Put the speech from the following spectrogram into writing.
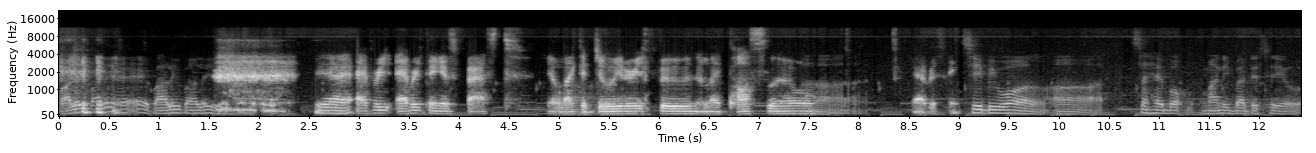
빨리 빨리 해 빨리 빨리. Yeah, every everything is fast. You know, like the delivery food, like parcel, 어, everything. 12월 어 새해 복 많이 받으세요.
